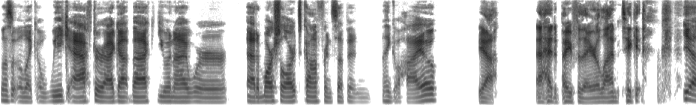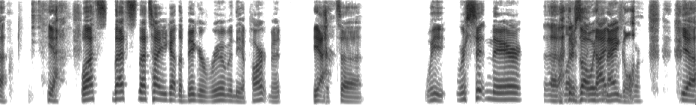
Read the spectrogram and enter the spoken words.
was it like a week after I got back, you and I were at a martial arts conference up in I think Ohio. Yeah. I had to pay for the airline ticket. yeah. Yeah. Well that's that's that's how you got the bigger room in the apartment. Yeah. But, uh we we're sitting there uh, like there's the always an angle. Before. Yeah.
